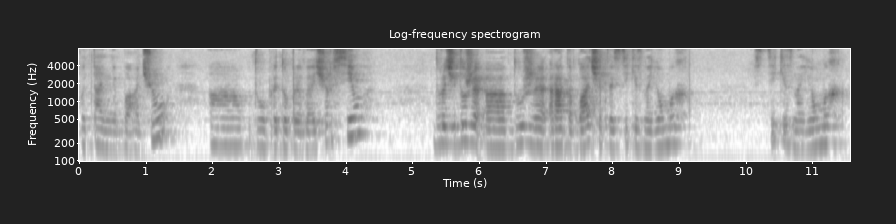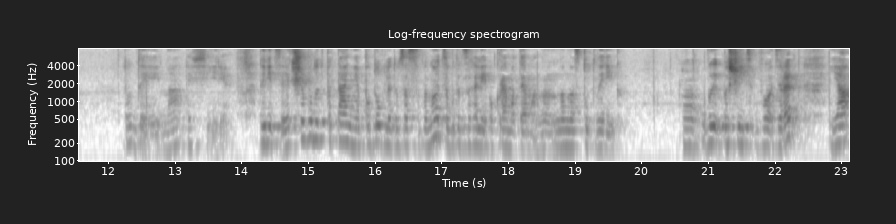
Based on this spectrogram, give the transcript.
Питань не бачу. Добрий, добрий вечір всім. До речі, дуже, дуже рада бачити стільки знайомих, стільки знайомих людей на ефірі. Дивіться, якщо будуть питання по догляду за сивиною, це буде взагалі окрема тема на, на наступний рік. Ви пишіть в Директ, я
